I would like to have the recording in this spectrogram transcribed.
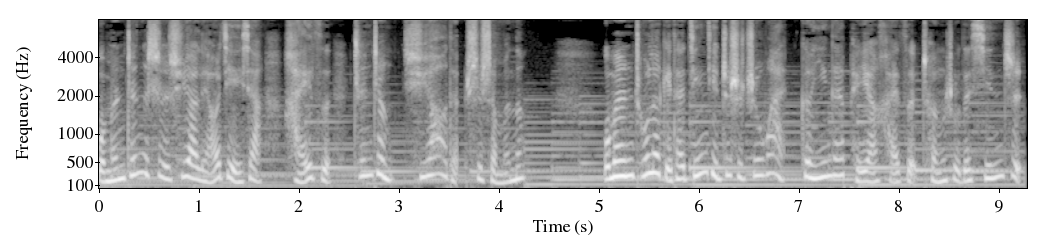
我们真的是需要了解一下孩子真正需要的是什么呢？我们除了给他经济知识之外，更应该培养孩子成熟的心智。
